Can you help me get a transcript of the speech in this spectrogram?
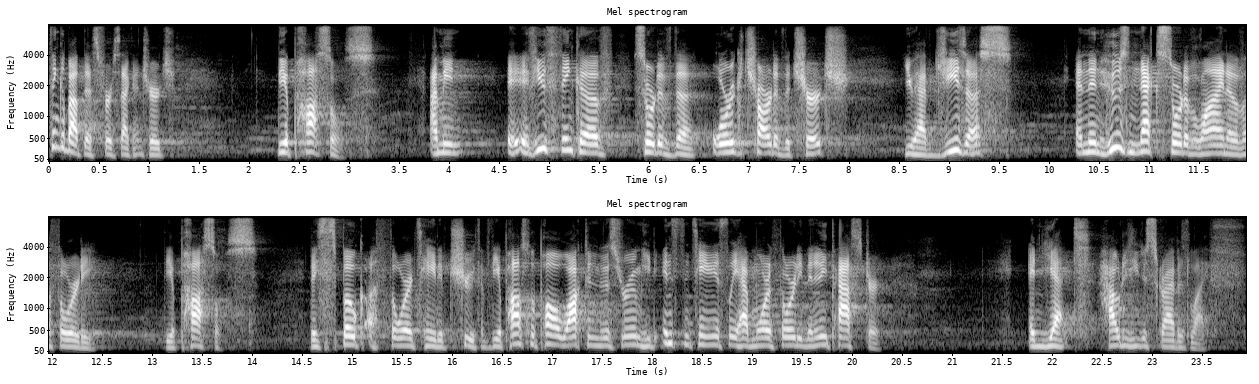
Think about this for a second, church. The apostles. I mean, if you think of sort of the org chart of the church, you have Jesus, and then who's next sort of line of authority? The apostles. They spoke authoritative truth. If the Apostle Paul walked into this room, he'd instantaneously have more authority than any pastor. And yet, how did he describe his life?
